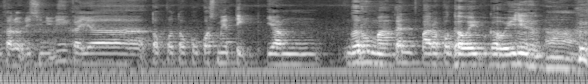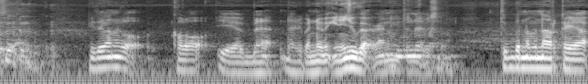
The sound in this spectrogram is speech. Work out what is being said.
kalau di sini nih kayak toko-toko kosmetik yang ngerumahkan para pegawai-pegawainya. Ah gitu kan kok kalau ya dari pandemi ini juga kan gitu benar. bisa. itu benar-benar kayak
